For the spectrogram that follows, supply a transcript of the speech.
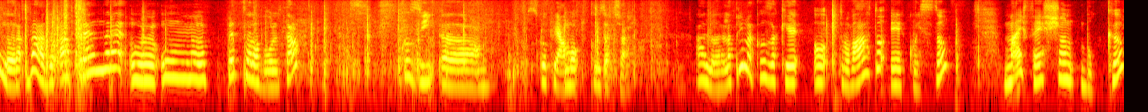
Allora vado a prendere uh, un pezzo alla volta. Così uh, scopriamo cosa c'è. Allora la prima cosa che ho trovato è questo. My Fashion Book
